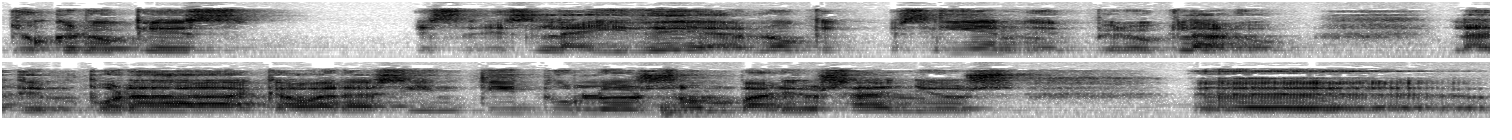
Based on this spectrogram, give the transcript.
yo creo que es, es, la idea ¿no? que tiene, pero claro, la temporada acabará sin títulos, son varios años, eh,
